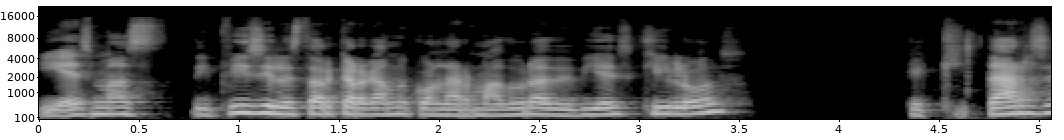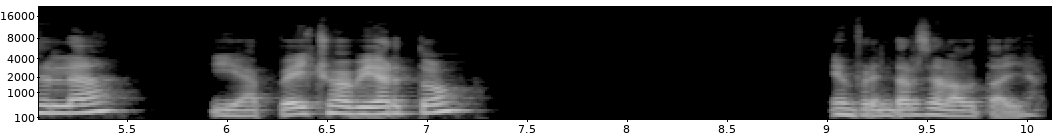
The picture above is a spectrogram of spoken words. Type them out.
y es más difícil estar cargando con la armadura de 10 kilos que quitársela y a pecho abierto enfrentarse a la batalla.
